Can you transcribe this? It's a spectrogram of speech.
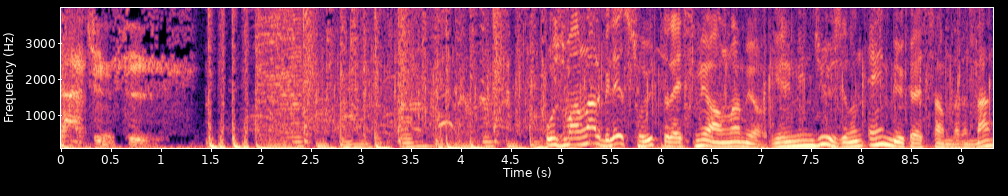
Sertünsüz. Uzmanlar bile soyut resmi anlamıyor. 20. yüzyılın en büyük ressamlarından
